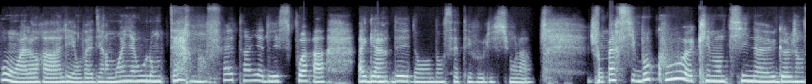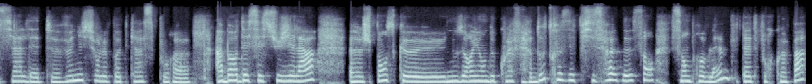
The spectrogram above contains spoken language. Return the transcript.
Bon, alors allez, on va dire moyen ou long terme en fait. Hein, il y a de l'espoir à, garder dans cette évolution-là. Je vous remercie beaucoup, euh, Clémentine euh, Hugol-Gential, d'être venue sur le podcast pour euh, aborder ces sujets-là. Je pense que nous aurions de quoi faire d'autres épisodes sans, sans problème, peut-être pourquoi pas.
